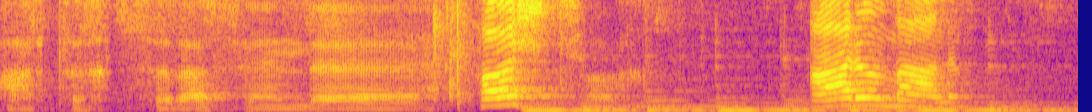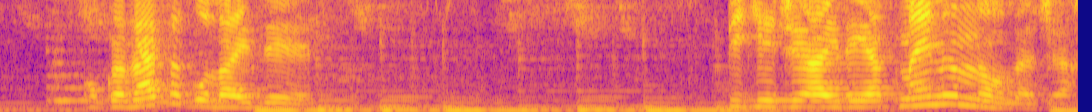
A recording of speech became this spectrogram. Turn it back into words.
Artık sıra sende. hoşt. Ağır ol bakalım. O kadar da kolay değil. Bir gece ayrı yatmayla ne olacak?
